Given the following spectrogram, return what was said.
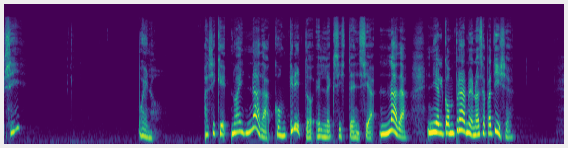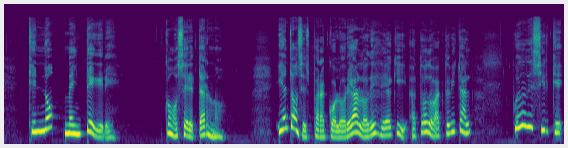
¿Sí? Bueno, así que no hay nada concreto en la existencia, nada, ni el comprarme una zapatilla, que no me integre como ser eterno. Y entonces, para colorearlo desde aquí a todo acto vital, puedo decir que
